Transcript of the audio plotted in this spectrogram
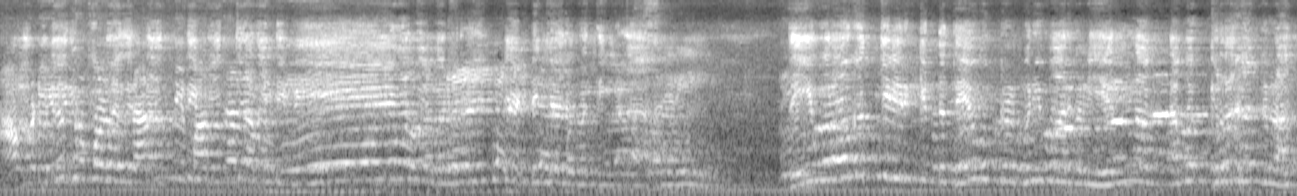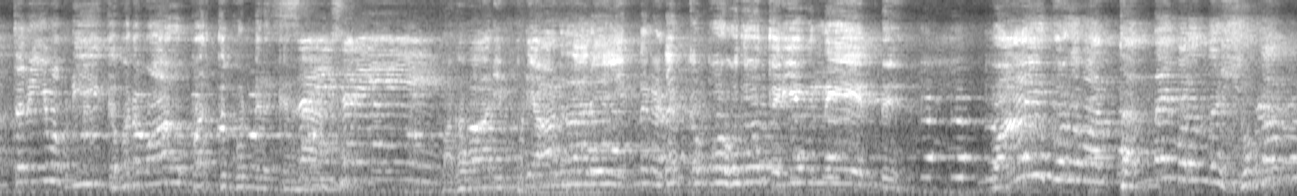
அப்படி இருக்கும் பொழுது நந்தி மக்கள் அப்படி வேகம் பார்த்தீங்களா? தெய்வலோகத்தில் இருக்கின்ற தேவர்கள் முனிவார்கள் எல்லாம் நவக்கிரகங்கள் அத்தனையும் அப்படியே கவனமாக பார்த்து கொண்டிருக்கிறார் பகவான் இப்படி ஆடுறாரே என்ன நடக்க போகுதோ தெரியவில்லையே என்று. வாயு பகவான் தன்னை மறந்து சுழன்று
